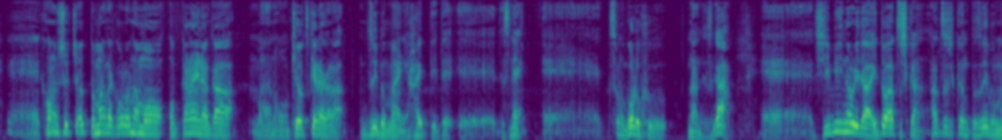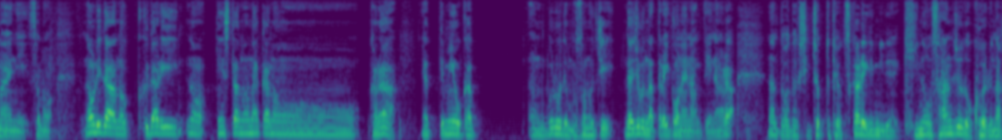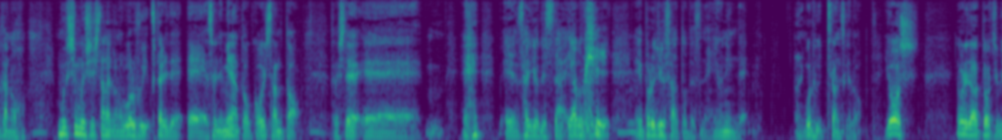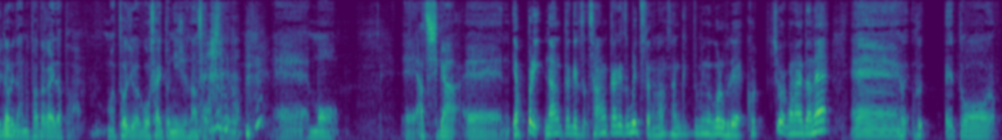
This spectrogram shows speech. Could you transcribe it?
えー今週ちょっとまだコロナもおっかない中、まあ、あの気をつけながら、ずいぶん前に入っていて、えーですね、えーそのゴルフなんですが、えー、チビノリダー伊藤敦君、敦君とずいぶん前に、その、ノリダーの下りのインスタの中の、からやってみようかうんゴルフでもそのうち大丈夫になったら行こうねなんて言いながら、なんと私、ちょっと今日疲れ気味で、昨日30度を超える中の、ムシムシした中のゴルフ2人で、えーそれで港浩一さんと、そして、えーええー先ほど言ってた矢吹、えープロデューサーとですね、4人で、ゴルフ行ってたんですけど、よし、ノリダーとチビノリダーの戦いだと。まあ当時は5歳と20何歳でしたけど、えーもう、えー、淳が、えーやっぱり何ヶ月、3ヶ月ぶりって言ったかな ?3 ヶ月ぶりのゴルフで、こっちはこの間ね、えーふえっ、と、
